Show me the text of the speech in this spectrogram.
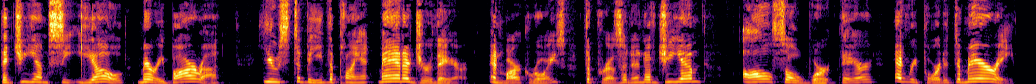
that GM CEO Mary Barra used to be the plant manager there, and Mark Reuss, the president of GM, also worked there and reported to Mary.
